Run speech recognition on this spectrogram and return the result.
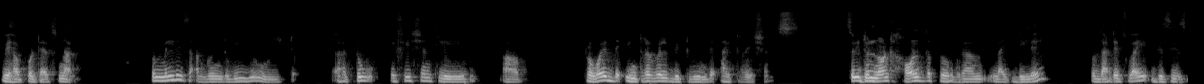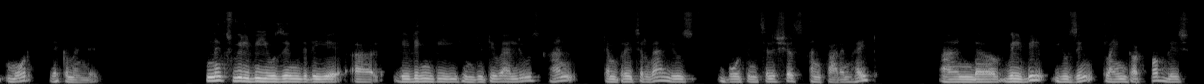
we have put as none. So millis are going to be used uh, to efficiently uh, provide the interval between the iterations. So it will not halt the program like delay. So that is why this is more recommended. Next, we'll be using the uh, reading the humidity values and temperature values both in Celsius and Fahrenheit. And uh, we'll be using client.publish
